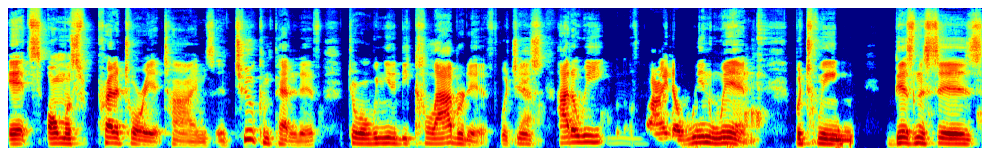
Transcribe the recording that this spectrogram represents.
it's almost predatory at times and too competitive to where we need to be collaborative, which yeah. is how do we find a win-win between businesses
